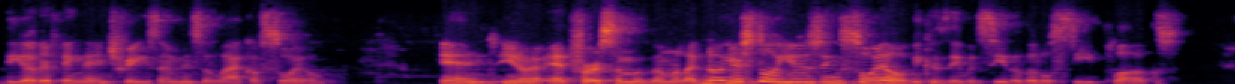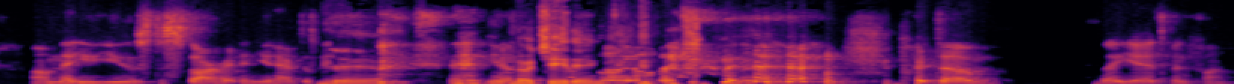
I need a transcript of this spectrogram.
the other thing that intrigues them is the lack of soil. And you know, at first, some of them were like, "No, you're still using soil," because they would see the little seed plugs um, that you use to start, and you'd have to, yeah, yeah. you know, no cheating. but um, but yeah, it's been fun.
